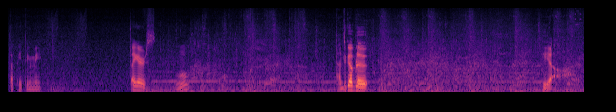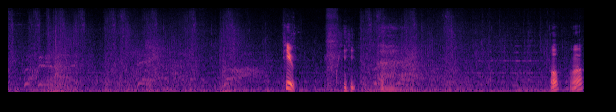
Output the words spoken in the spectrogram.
Stop hitting me. Tigers! Ooh. Time to go blue. Yeah. Phew. oh, oh.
